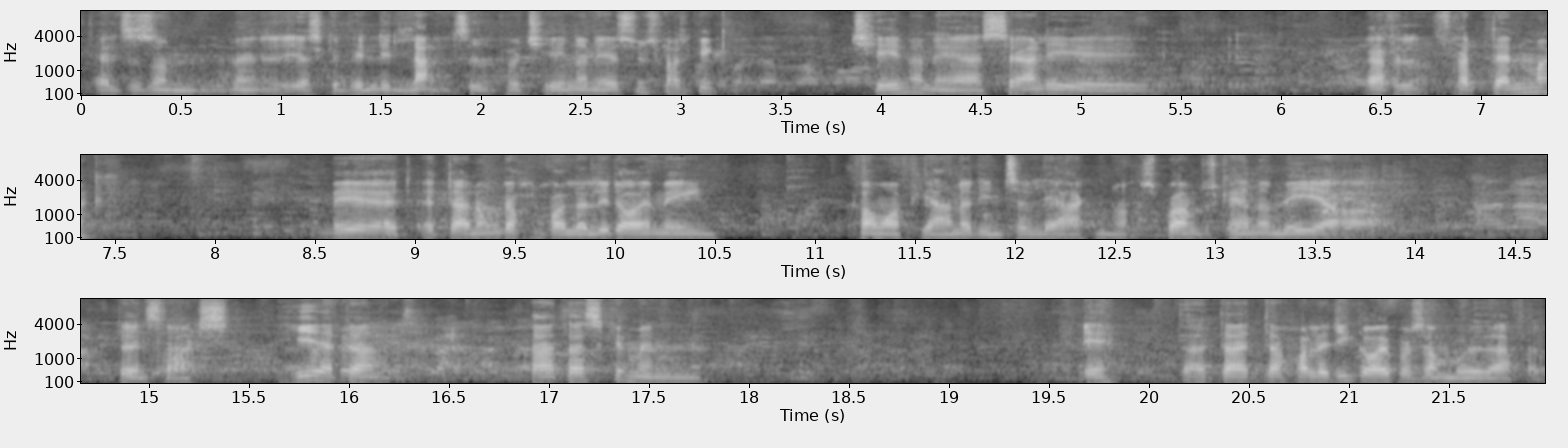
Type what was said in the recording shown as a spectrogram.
Det er altid sådan, man, jeg skal vente lang tid på tjenerne. Jeg synes faktisk ikke, tjenerne er særlig, øh, i hvert fald fra Danmark, med at, at der er nogen, der holder lidt øje med en, kommer og fjerner din tallerken og spørger, om du skal have noget mere og den slags. Her, der, der, der skal man ja, der, der, der holder de ikke øje på samme måde i hvert fald.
